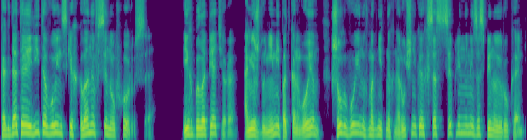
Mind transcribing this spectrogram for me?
когда-то элита воинских кланов сынов Хоруса. Их было пятеро, а между ними под конвоем шел воин в магнитных наручниках со сцепленными за спиной руками.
